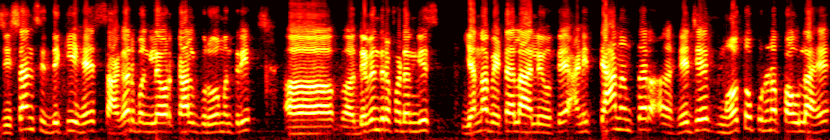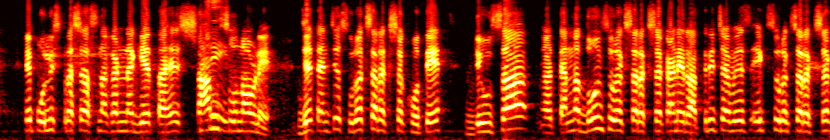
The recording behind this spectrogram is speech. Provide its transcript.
जिशान सिद्दीकी हे सागर बंगल्यावर काल गृहमंत्री देवेंद्र फडणवीस यांना भेटायला आले होते. आणि त्यानंतर हे जे महत्त्वपूर्ण पाऊल आहे हे पोलीस प्रशासनाकडनं घेत आहे. श्याम. सोनावणे जे त्यांचे सुरक्षा रक्षक होते दिवसा अ, त्यांना दोन सुरक्षा रक्षक आणि रात्रीच्या वेळेस एक सुरक्षा रक्षक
